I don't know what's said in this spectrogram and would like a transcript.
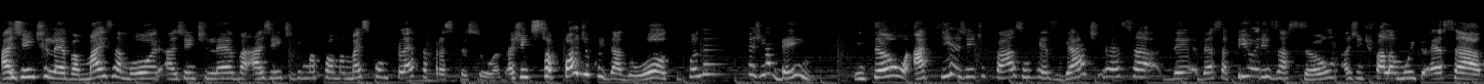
a gente leva mais amor, a gente leva a gente de uma forma mais completa para as pessoas. A gente só pode cuidar do outro quando a gente está bem. Então, aqui a gente faz um resgate dessa, de, dessa priorização. A gente fala muito essa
